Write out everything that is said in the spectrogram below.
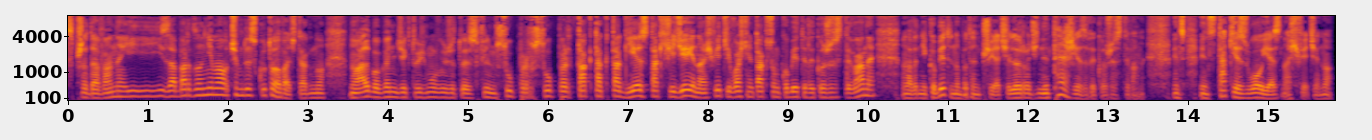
sprzedawane i, i za bardzo nie ma o czym dyskutować, tak? No, no albo będzie ktoś mówił, że to jest film super, super, tak, tak, tak jest, tak się dzieje na świecie, właśnie tak są kobiety wykorzystywane, no nawet nie kobiety, no bo ten przyjaciel rodziny też jest wykorzystywany. Więc, więc takie zło jest na świecie, no,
